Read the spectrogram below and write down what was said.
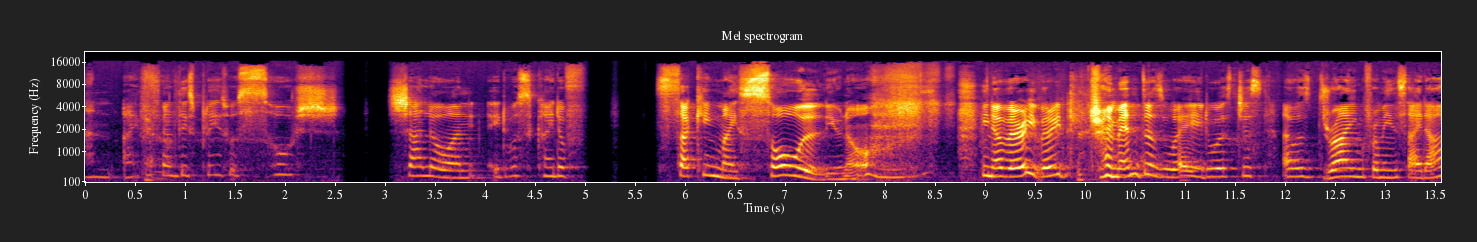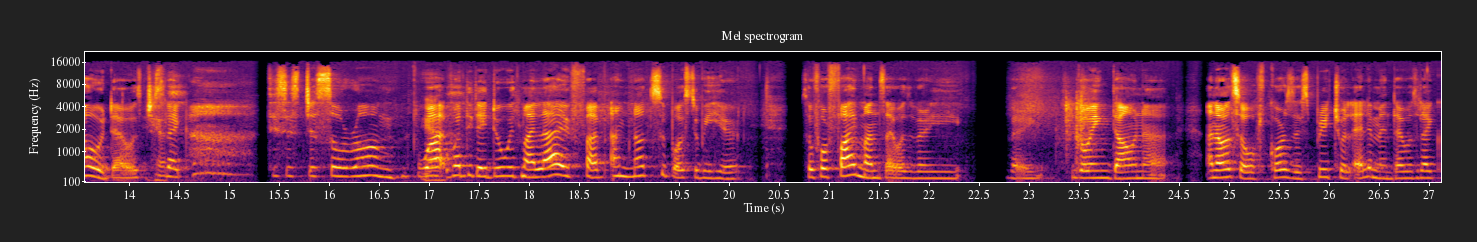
and i yeah. felt this place was so sh- shallow and it was kind of sucking my soul you know in a very very tremendous way it was just i was drying from inside out i was just yes. like this is just so wrong what yes. what did i do with my life I'm, I'm not supposed to be here so for five months, I was very, very going down. A, and also, of course, the spiritual element. I was like,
